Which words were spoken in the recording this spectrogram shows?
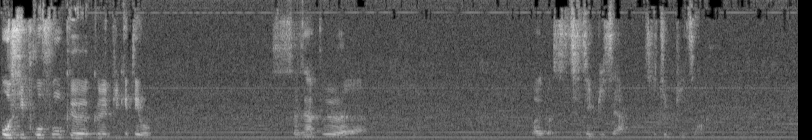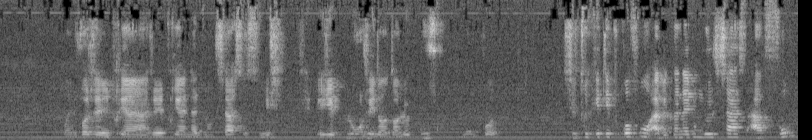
aussi profond que, que le pic était haut. Ça faisait un peu. euh, c'était bizarre. C'était bizarre. Une fois, j'avais pris un, pris un avion de chasse et, et j'ai plongé dans, dans le gouffre. Mon. Ce truc était profond. Avec un avion de chasse à fond,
